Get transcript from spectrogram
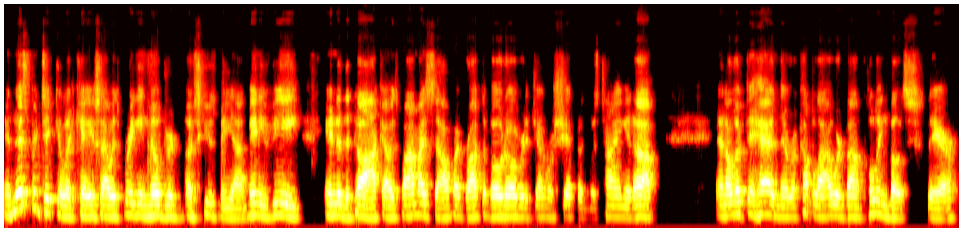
In this particular case, I was bringing Mildred, excuse me, uh, Minnie V into the dock. I was by myself. I brought the boat over to General Ship and was tying it up. And I looked ahead and there were a couple of outward bound pulling boats there.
